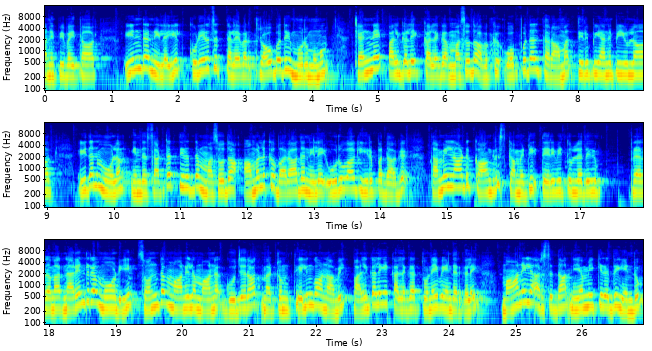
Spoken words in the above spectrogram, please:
அனுப்பி வைத்தார். இந்த நிலையில் குடியரசுத் தலைவர் திரௌபதி முர்முவும் சென்னை பல்கலைக்கழக மசோதாவுக்கு ஒப்புதல் தராமல் திருப்பி அனுப்பியுள்ளார். இதன் மூலம் இந்த சட்ட திருத்த மசோதா அமலுக்கு வராத நிலை உருவாகி இருப்பதாக தமிழ்நாடு காங்கிரஸ் கமிட்டி தெரிவித்துள்ளது. பிரதமர் நரேந்திர மோடியின் சொந்த மாநிலமான குஜராத் மற்றும் தெலுங்கானாவில் பல்கலைக்கழக துணைவேந்தர்களை மாநில அரசு தான் நியமிக்கிறது என்றும்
